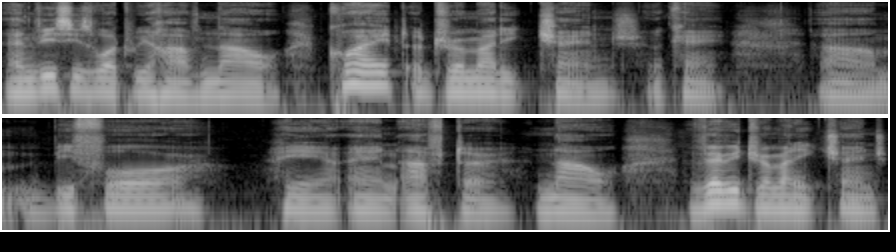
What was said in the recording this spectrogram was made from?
and this is what we have now. Quite a dramatic change, okay? Um, before here and after now. Very dramatic change.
